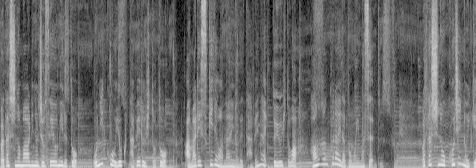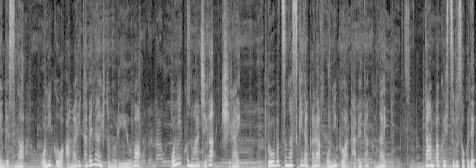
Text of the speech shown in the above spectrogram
私の周りの女性を見るとお肉をよく食べる人とあまり好きではないので食べないという人は半々くらいだと思います。私の個人の意見ですがお肉をあまり食べない人の理由はお肉の味が嫌い。動物が好きだからお肉は食べたくない。タンパク質不足で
